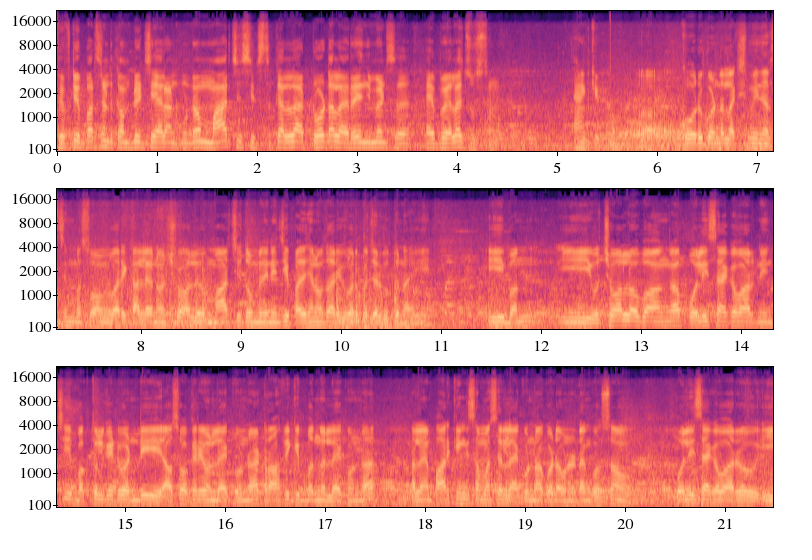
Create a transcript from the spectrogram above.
ఫిఫ్టీ పర్సెంట్ కంప్లీట్ చేయాలనుకుంటున్నాం. మార్చ్ సిక్స్త్ కల్లా టోటల్ అరేంజ్మెంట్స్ అయిపోయేలా చూస్తున్నాం. థ్యాంక్ యూ కోరుకొండ లక్ష్మీ నరసింహస్వామి వారి కళ్యాణోత్సవాలు మార్చి తొమ్మిది నుంచి పదిహేనవ తారీఖు వరకు జరుగుతున్నాయి. ఈ బంద్ ఈ ఉత్సవాల్లో భాగంగా పోలీస్ శాఖ వారి నుంచి భక్తులకు ఎటువంటి అసౌకర్యం లేకుండా ట్రాఫిక్ ఇబ్బందులు లేకుండా అలానే పార్కింగ్ సమస్యలు లేకుండా కూడా ఉండటం కోసం పోలీస్ శాఖ వారు ఈ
